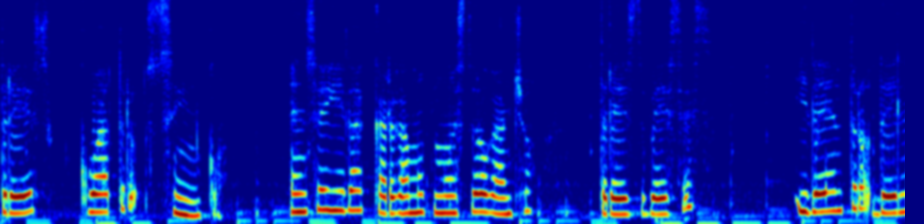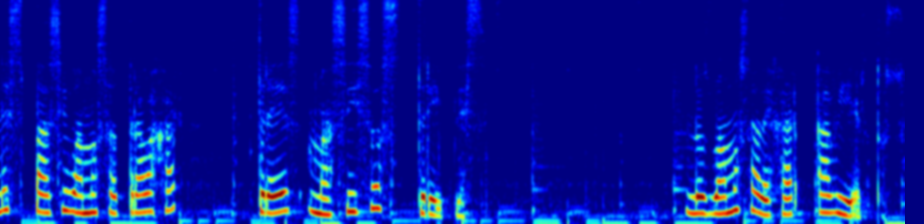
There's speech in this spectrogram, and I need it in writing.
3, 4, 5. Enseguida cargamos nuestro gancho tres veces y dentro del espacio vamos a trabajar tres macizos triples. Los vamos a dejar abiertos.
